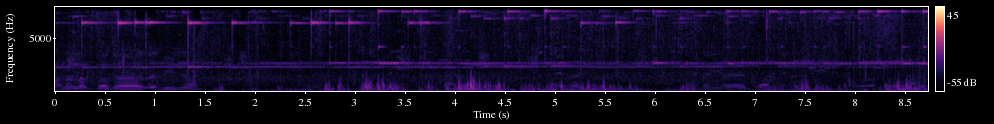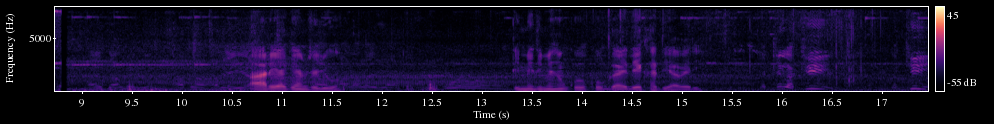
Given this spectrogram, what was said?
આને લગભગ રડી છે આ આર્યા કેમ છે જુઓ. ધીમે ધીમે શું કોક કોક ગાય દેખાતી આવે રહી લખી લખી લખી.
